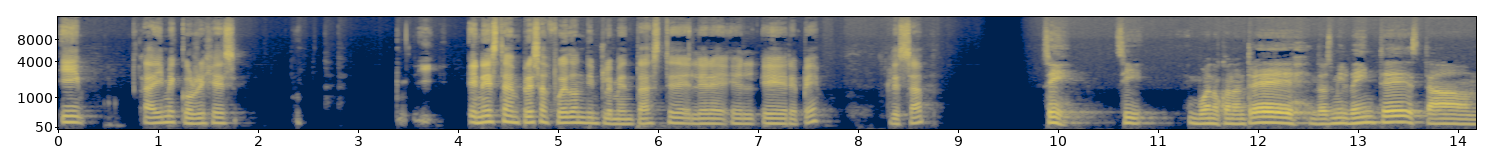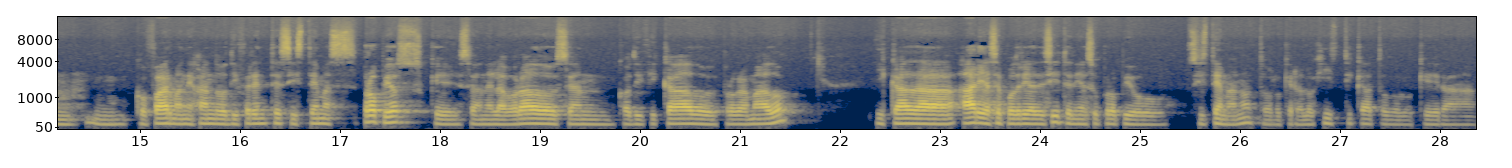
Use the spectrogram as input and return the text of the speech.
Y ahí me corriges. ¿En esta empresa fue donde implementaste el, ERP e de SAP? Sí, sí. Bueno, cuando entré en 2020 estaba mm, COFAR manejando diferentes sistemas propios que se han elaborado, se han codificado programado y cada área, se podría decir, tenía su propio sistema, ¿no? Todo lo que era logística, todo lo que era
